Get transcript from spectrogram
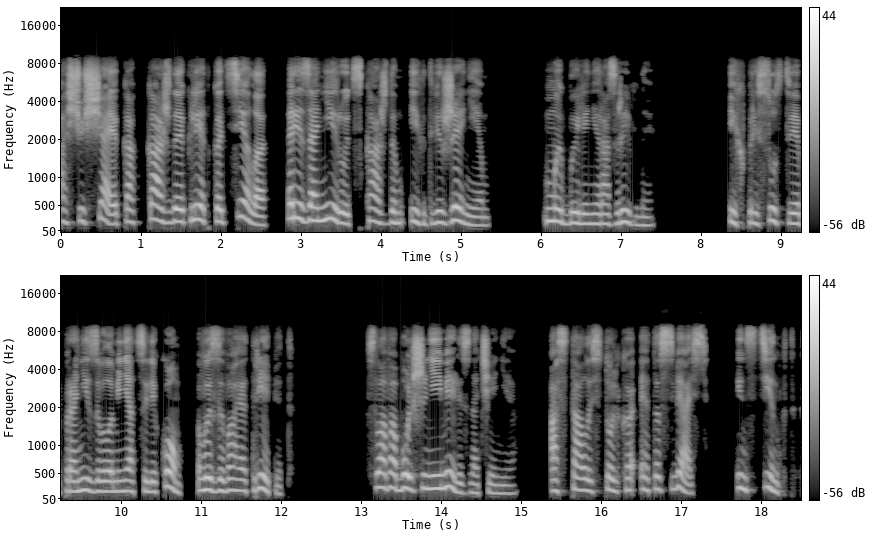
ощущая, как каждая клетка тела резонирует с каждым их движением. Мы были неразрывны. Их присутствие пронизывало меня целиком, вызывая трепет. Слова больше не имели значения. Осталась только эта связь, инстинкт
